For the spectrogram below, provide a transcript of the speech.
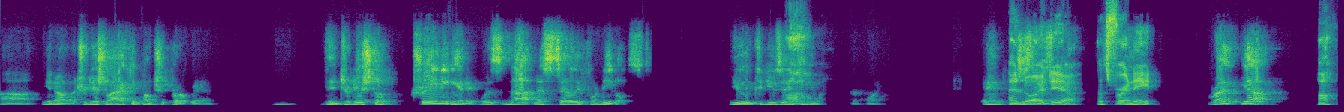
uh, you know, a traditional acupuncture program, the traditional training in it was not necessarily for needles. You could use anything wow. you want at that point. And I had no idea. That's very neat. Right? Yeah. Huh.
